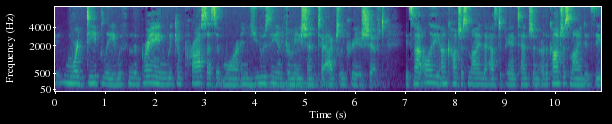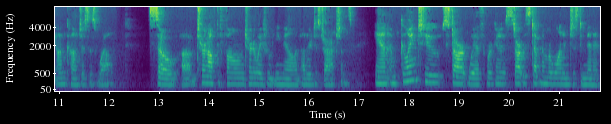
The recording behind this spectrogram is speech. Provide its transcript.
more deeply within the brain, we can process it more and use the information to actually create a shift. It's not only the unconscious mind that has to pay attention, or the conscious mind, it's the unconscious as well. So um, turn off the phone, turn away from email and other distractions. And I'm going to start with, we're going to start with step number one in just a minute.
